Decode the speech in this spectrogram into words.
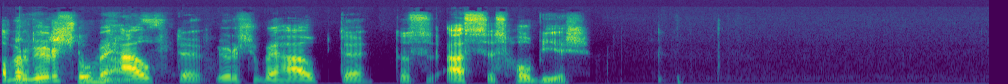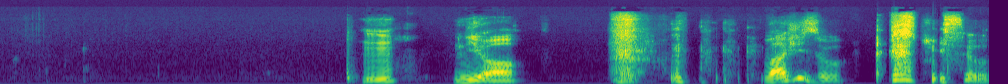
Aber Aber würdest du behaupten, würdest du behaupten, dass Essen ein Hobby ist? Hm? Ja. weißt du so? Wieso?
